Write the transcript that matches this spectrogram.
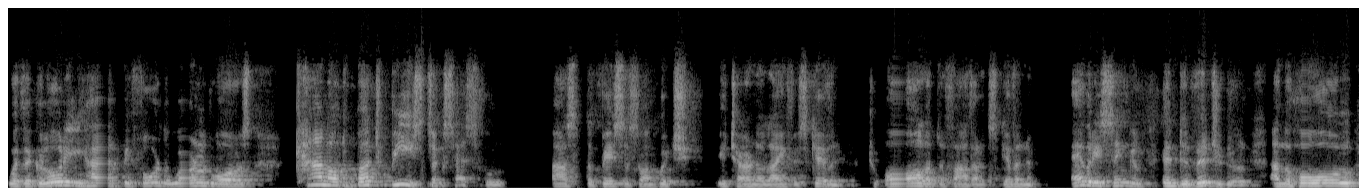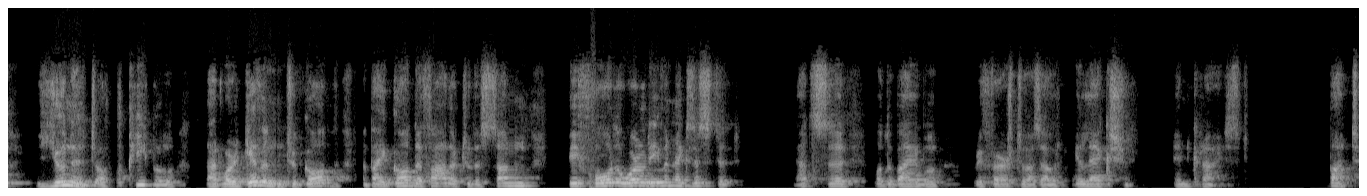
with the glory he had before the world was cannot but be successful as the basis on which eternal life is given to all that the Father has given him. Every single individual and the whole unit of people that were given to God by God the Father to the Son before the world even existed. That's uh, what the Bible refers to as our election in Christ. But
